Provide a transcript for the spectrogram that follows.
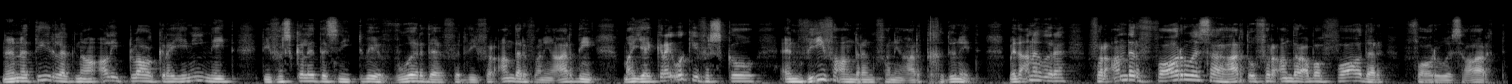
Nou natuurlik na al die plaag kry jy nie net die verskille tussen die twee woorde vir die verander van die hart nie maar jy kry ook die verskil in wie die verandering van die hart gedoen het. Met ander woorde verander farao se hart of verander abba vader farao se hart?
